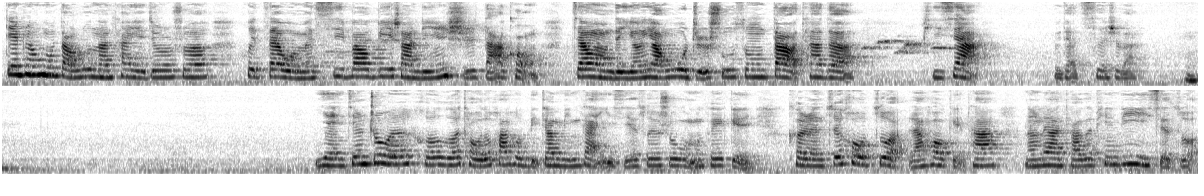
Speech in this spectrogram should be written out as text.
电穿孔导入呢，它也就是说会在我们细胞壁上临时打孔，将我们的营养物质输送到它的皮下，有点刺是吧？嗯。眼睛周围和额头的话会比较敏感一些，所以说我们可以给。客人最后做，然后给他能量调的偏低一些做。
